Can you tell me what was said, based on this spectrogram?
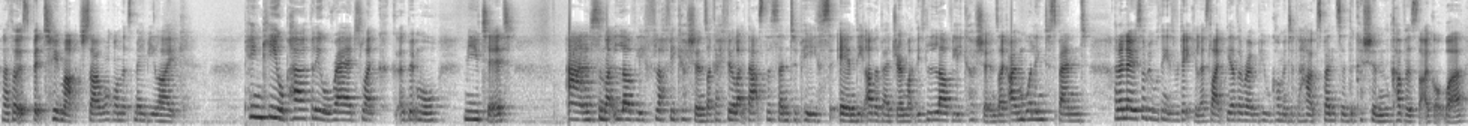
and I thought it was a bit too much. So I want one that's maybe like pinky or purpley or red, like a bit more muted. And some like lovely fluffy cushions. Like I feel like that's the centerpiece in the other bedroom, like these lovely cushions. Like I'm willing to spend, and I know some people think it's ridiculous, like the other room people commented on how expensive the cushion covers that I got were.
